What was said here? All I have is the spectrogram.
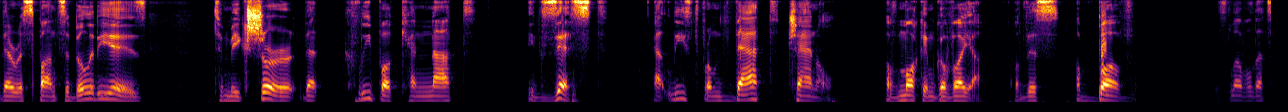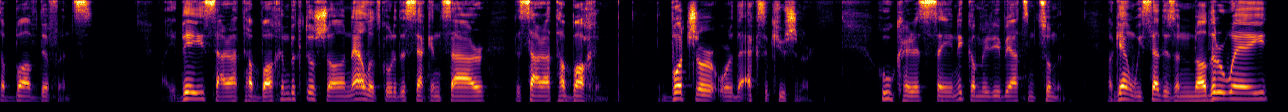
Their responsibility is to make sure that klipa cannot exist, at least from that channel of makif gavoah, of this above, this level that's above difference. Now let's go to the second sar, the Sar HaTabachim, the butcher or the executioner. Who cares? Again, we said there's another way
